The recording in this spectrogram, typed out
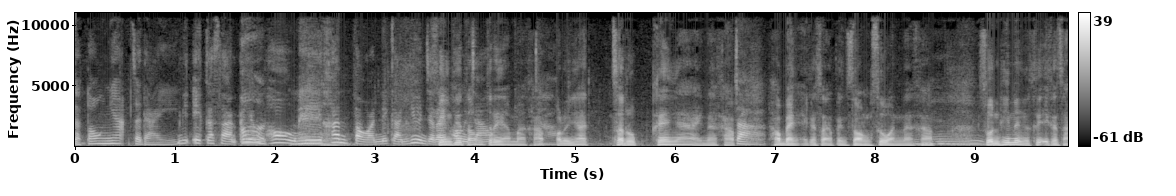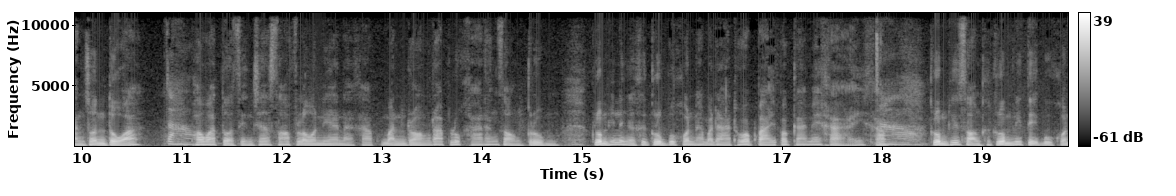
จะต้องเนี่ยจะได้ มีเอกสารอะไรอย่างเออพ่องแม่ มีขั้นตอนในการยื่นจะได้สิ่งพ่อที่งต้องเจ้า เตรียมมาครับจ้าขออนุญาต สรุปง่ายๆนะครับจ้าเขาแบ่งเอกสารเป็น 2 ส่วนนะครับอืมส่วนที่หนึ่งก็คือเอกสารส่วนตัว เจ้า เพราะว่าตัวสินเชื่อซอฟท์โลนเนี่ยนะครับมันรองรับลูกค้าทั้ง 2 กลุ่ม กลุ่มที่1ก็คือกลุ่มบุคคลธรรมดาทั่วไปพ่อการไม่ขายครับ เจ้า กลุ่มที่ 2 คือกลุ่มนิติบุคคล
